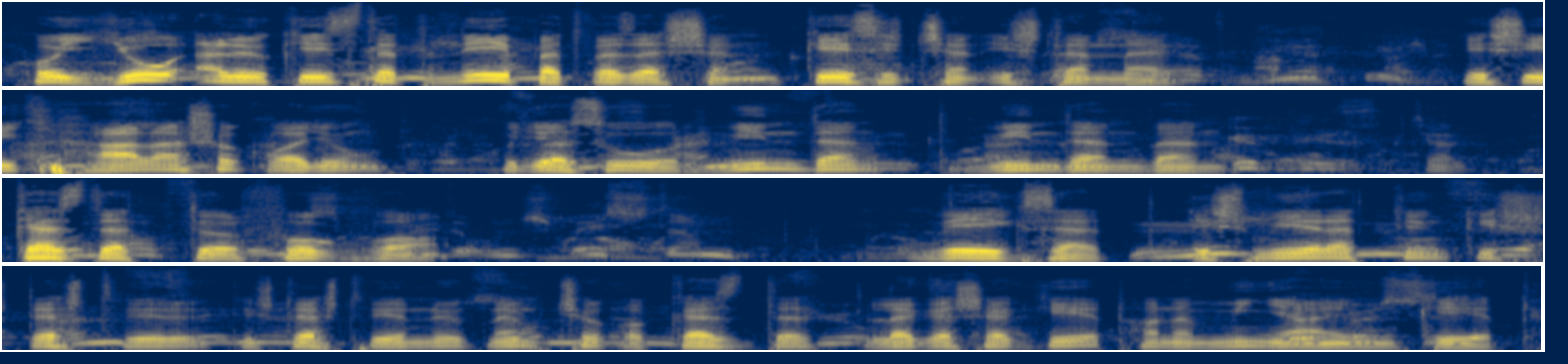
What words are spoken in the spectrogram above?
hogy jó előkészített népet vezessen, készítsen Istennek. És így hálásak vagyunk, hogy az Úr mindent, mindenben kezdettől fogva végzett, és mi érettünk is, testvérük és testvérnők, nem csak a kezdetlegesekért, hanem minnyájunkért.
